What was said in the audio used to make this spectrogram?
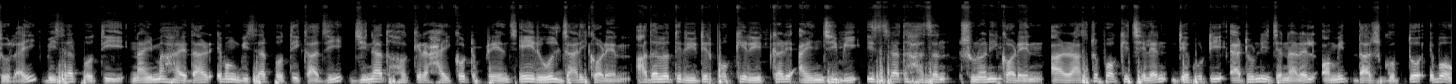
জুলাই বিচারপতি নাইমা হায়দার এবং বিচারপতি কাজী জিনাত হকের হাইকোর্ট বেঞ্চ এই রুল জারি করেন। আদালতে রিটের পক্ষে রিটকারী আইনজীবী ইসরাত হাসান শুনানি করেন। আর রাষ্ট্রপক্ষে ছিলেন deputy attorney general Amit Dasgupta এবং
